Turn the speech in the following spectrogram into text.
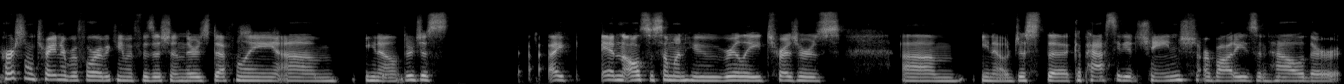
personal trainer before I became a physician, there's definitely um, you know, they're just I and also someone who really treasures um, you know, just the capacity to change our bodies and how they're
